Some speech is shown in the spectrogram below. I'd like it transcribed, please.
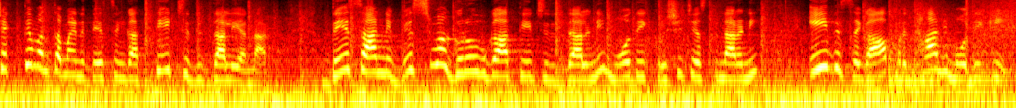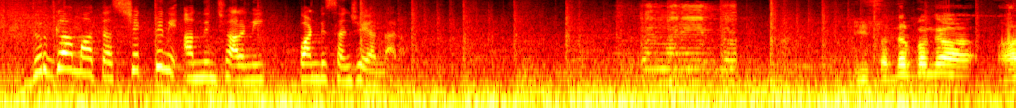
శక్తివంతమైన దేశంగా తీర్చిదిద్దాలి అన్నారు. దేశాన్ని విశ్వ గురువుగా తీర్చిదిద్దాలని మోదీ కృషి చేస్తున్నారని ఈ దిశగా ప్రధాని మోదీకి దుర్గామాత శక్తిని అందించాలని బండి సంజయ్ అన్నారు. సందర్భంగా ఆ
